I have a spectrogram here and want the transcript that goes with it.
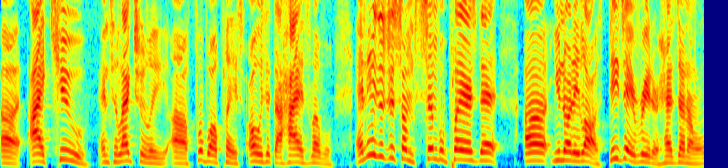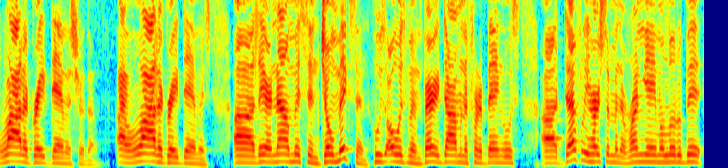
uh, IQ, intellectually, uh, football plays always at the highest level. And these are just some simple players that uh, you know they lost. DJ Reader has done a lot of great damage for them a lot of great damage. Uh, they are now missing Joe Mixon, who's always been very dominant for the Bengals. Uh, definitely hurts them in the run game a little bit.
